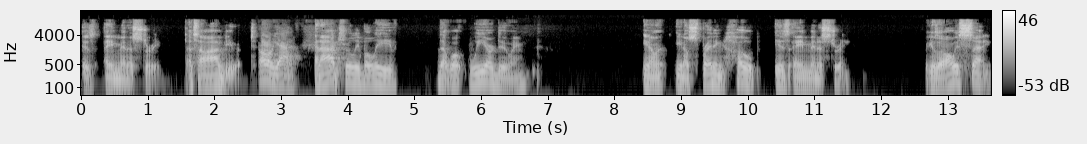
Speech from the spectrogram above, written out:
is a ministry that's how i view it Oh yeah. and i Um, truly believe that what we are doing you know you know spreading hope is a ministry because i always say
